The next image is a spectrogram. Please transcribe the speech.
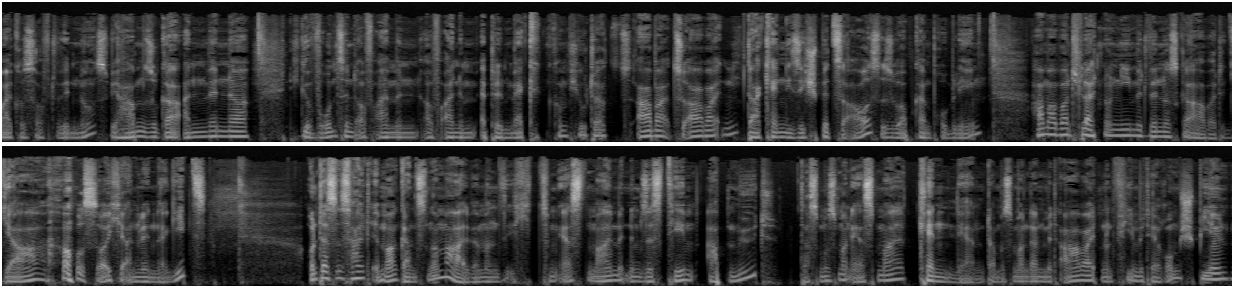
Microsoft Windows. Wir haben sogar Anwender, die gewohnt sind, auf einem, auf einem Apple Mac Computer zu, zu arbeiten. Da kennen die sich spitze aus, ist überhaupt kein Problem. Haben aber vielleicht noch nie mit Windows gearbeitet. Ja, auch solche Anwender gibt's. Und das ist halt immer ganz normal, wenn man sich zum ersten Mal mit einem System abmüht. Das muss man erstmal kennenlernen. Da muss man dann mitarbeiten und viel mit herumspielen.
